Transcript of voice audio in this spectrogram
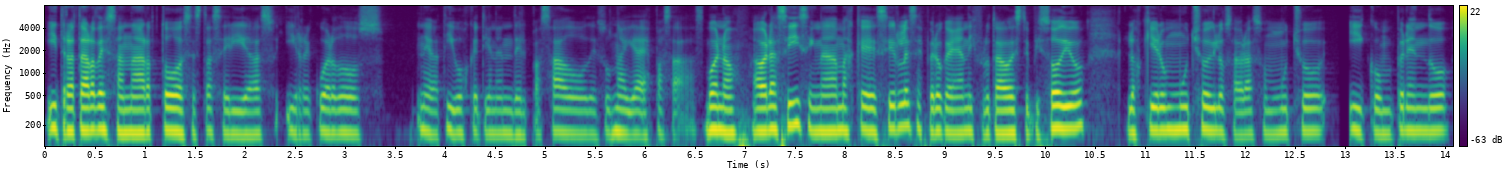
y tratar de sanar todas estas heridas y recuerdos negativos que tienen del pasado, de sus navidades pasadas. Bueno, ahora sí, sin nada más que decirles, espero que hayan disfrutado de este episodio. Los quiero mucho y los abrazo mucho y comprendo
